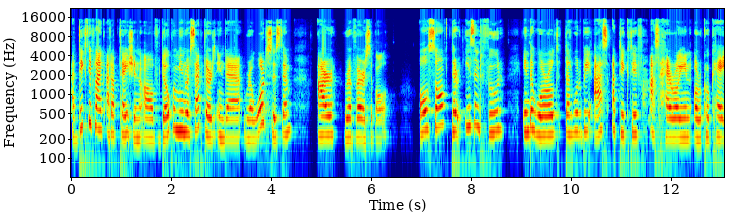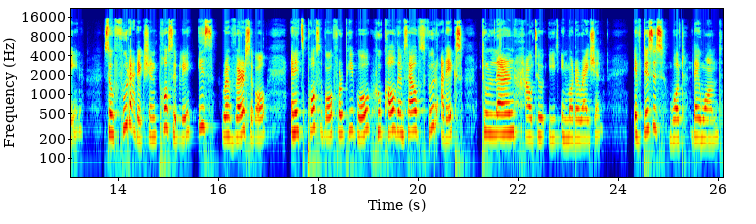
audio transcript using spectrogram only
Addictive like adaptation of dopamine receptors in the reward system are reversible. Also, there isn't food in the world that would be as addictive as heroin or cocaine. So, food addiction possibly is reversible, and it's possible for people who call themselves food addicts to learn how to eat in moderation. If this is what they want,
